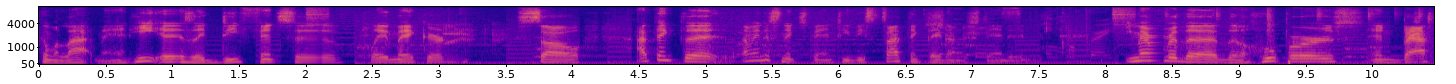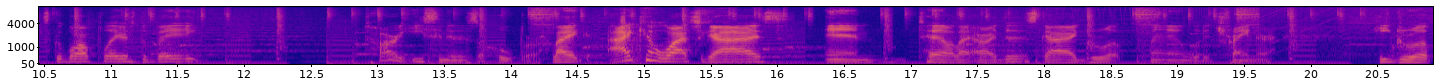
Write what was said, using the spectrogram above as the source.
him a lot, man. He is a defensive playmaker. So I think that I mean it's Knicks fan TV, so I think they'd understand it. You remember the the hoopers and basketball players debate? Tari Eason is a hooper. Like I can watch guys and tell like, all right, this guy grew up playing with a trainer. He grew up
